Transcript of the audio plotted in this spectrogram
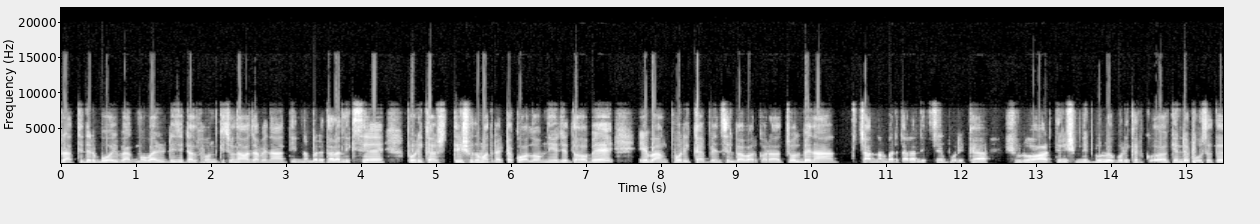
প্রার্থীদের বই, ব্যাগ মোবাইল ডিজিটাল ফোন কিছু নেওয়া যাবে না। তিন নম্বরে তারা লিখছে, পরীক্ষার্থী শুধুমাত্র একটা কলম নিয়ে যেতে হবে এবং পরীক্ষায় পেন্সিল ব্যবহার করা চলবে না। চার নম্বরে তারা লিখছে, পরীক্ষা শুরু হওয়ার তিরিশ মিনিট পূর্বে পরীক্ষার কেন্দ্রে পৌঁছাতে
